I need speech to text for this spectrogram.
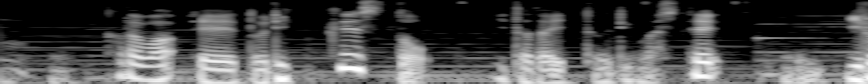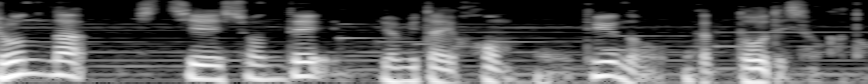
うんからは、えっ、と、リクエストいただいておりまして、えーいろんなシチュエーションで読みたい本っていうのを、なんかどうでしょうかと。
